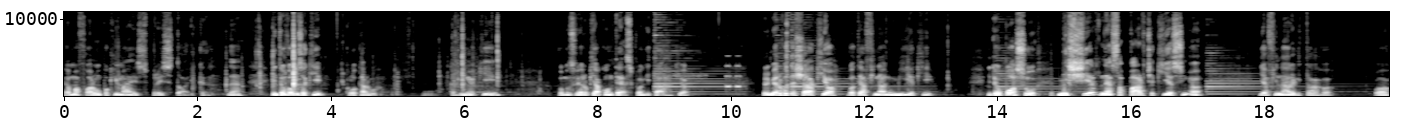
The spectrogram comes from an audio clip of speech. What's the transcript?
É uma forma um pouquinho mais pré-histórica, né? Então vamos aqui, colocar o, o cabinho aqui. Vamos ver o que acontece com a guitarra aqui, ó. Primeiro vou deixar aqui, ó, vou até afinar no Mi aqui, então eu posso mexer nessa parte aqui assim, ó, e afinar a guitarra, ó. ó.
